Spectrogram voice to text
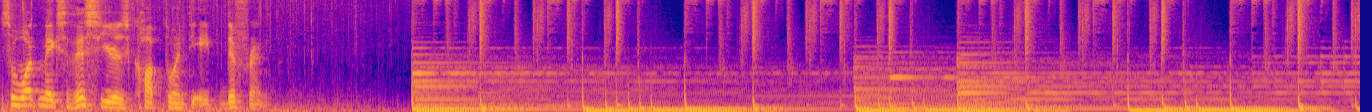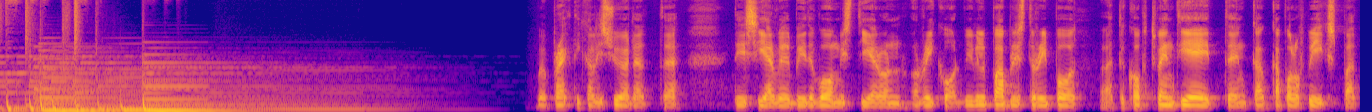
So, what makes this year's COP28 different? Practically sure that uh, this year will be the warmest year on, on record. We will publish the report at the COP28 in a couple of weeks, but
